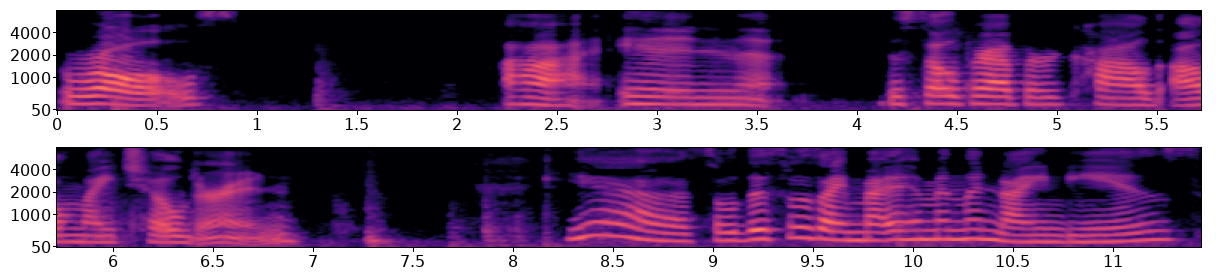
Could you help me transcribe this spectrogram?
roles uh, in the soap opera called All My Children. Yeah, so this was, I met him in the 90s.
